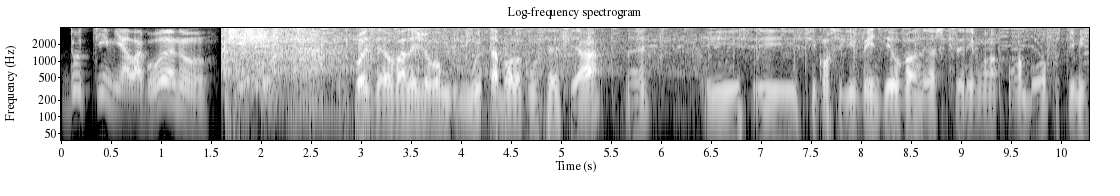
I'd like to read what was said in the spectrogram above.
do time alagoano. Pois é, o Varley jogou muita bola com o CSA, né? E, e se conseguir vender o Varley, acho que seria uma, uma boa pro time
